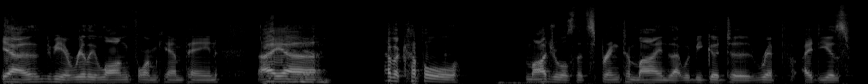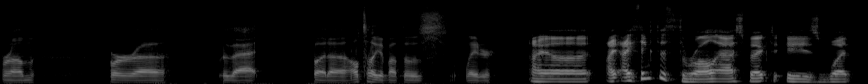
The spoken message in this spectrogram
Yeah, it'd be a really long form campaign. I uh, Yeah. have a couple modules that spring to mind that would be good to rip ideas from for uh, for that. But uh, I'll tell you about those later. I uh I, I think the thrall aspect is what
